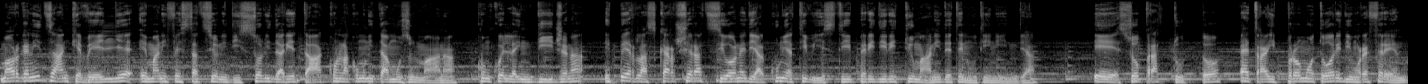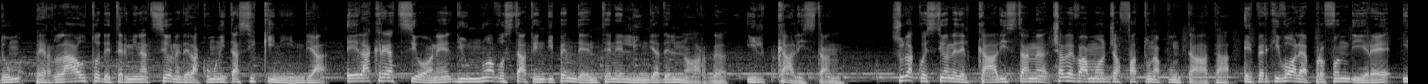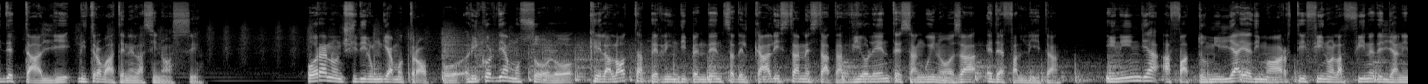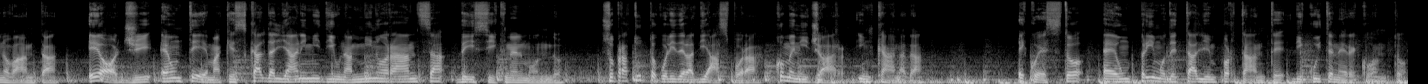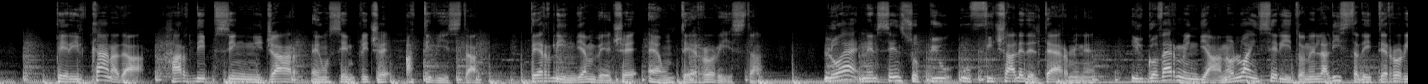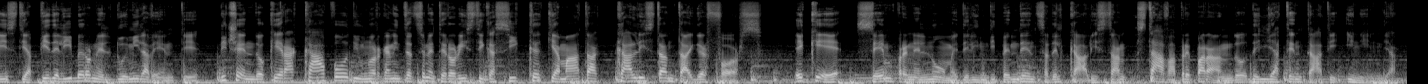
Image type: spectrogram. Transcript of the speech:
ma organizza anche veglie e manifestazioni di solidarietà con la comunità musulmana, con quella indigena e per la scarcerazione di alcuni attivisti per i diritti umani detenuti in India. E soprattutto è tra i promotori di un referendum per l'autodeterminazione della comunità Sikh in India e la creazione di un nuovo Stato indipendente nell'India del Nord, il Khalistan. Sulla questione del Khalistan ci avevamo già fatto una puntata e per chi vuole approfondire i dettagli li trovate nella sinossi. Ora non ci dilunghiamo troppo, ricordiamo solo che la lotta per l'indipendenza del Khalistan è stata violenta e sanguinosa ed è fallita. In India ha fatto migliaia di morti fino alla fine degli anni 90 e oggi è un tema che scalda gli animi di una minoranza dei Sikh nel mondo, soprattutto quelli della diaspora, come Nijar, in Canada, e questo è un primo dettaglio importante di cui tenere conto. Per il Canada, Hardeep Singh Nijar è un semplice attivista. Per l'India invece è un terrorista. Lo è nel senso più ufficiale del termine. Il governo indiano lo ha inserito nella lista dei terroristi a piede libero nel 2020, dicendo che era a capo di un'organizzazione terroristica Sikh chiamata Khalistan Tiger Force e che, sempre nel nome dell'indipendenza del Khalistan, stava preparando degli attentati in India.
